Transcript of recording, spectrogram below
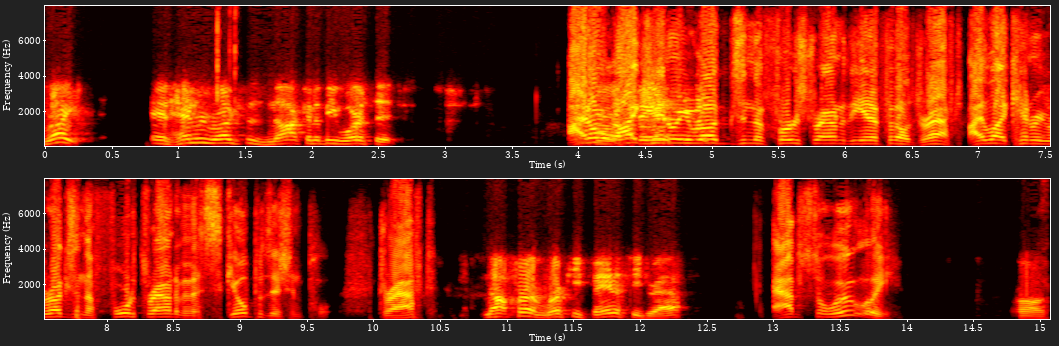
Right. And Henry Ruggs is not going to be worth it. I don't For a like Henry Ruggs in the first round of the NFL draft. I like Henry Ruggs in the fourth round of a skill position pl- draft. Not for a rookie fantasy draft. Absolutely. Wrong.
